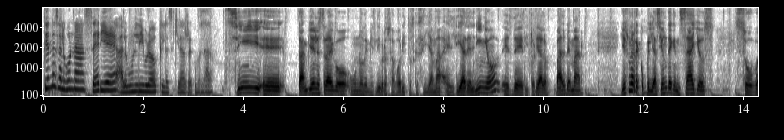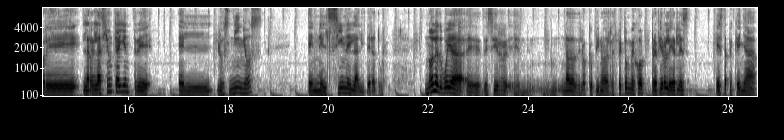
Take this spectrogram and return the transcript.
¿tienes alguna serie, algún libro que les quieras recomendar? Sí, eh, también les traigo uno de mis libros favoritos que se llama El Día del Niño. Es de editorial Valdemar. Y es una recopilación de ensayos sobre la relación que hay entre los niños en el cine y la literatura. No les voy a eh, decir eh, nada de lo que opino al respecto, mejor prefiero leerles esta pequeña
